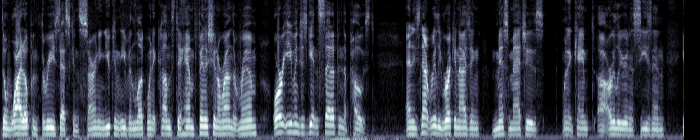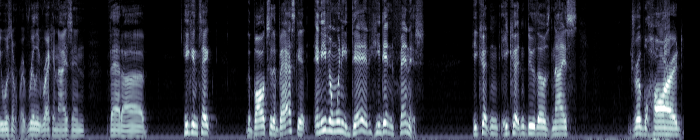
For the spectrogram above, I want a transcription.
the wide open threes that's concerning. You can even look when it comes to him finishing around the rim or even just getting set up in the post. And he's not really recognizing mismatches when it came to, uh, earlier in the season. He wasn't really recognizing that uh, he can take the ball to the basket, and even when he did, he didn't finish. He couldn't. He couldn't do those nice dribble hard,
